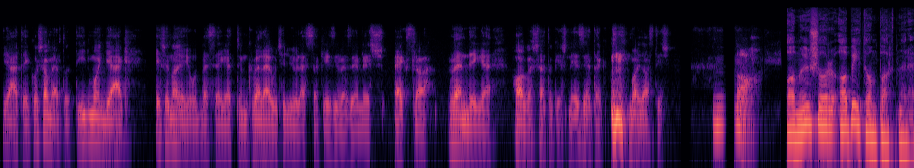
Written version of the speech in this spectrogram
játékosa, mert ott így mondják, és egy nagyon jót beszélgettünk vele, úgyhogy ő lesz a kézi vezérlés extra vendége. Hallgassátok és nézzétek majd azt is. Na. A műsor a Béton partnere.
